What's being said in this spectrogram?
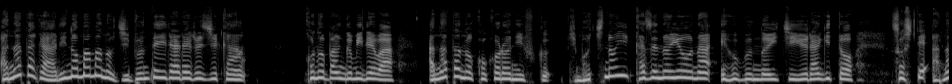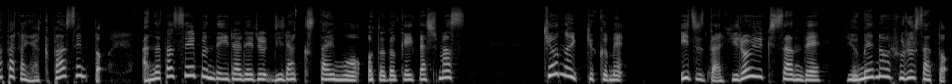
あなたがありのままの自分でいられる時間。この番組ではあなたの心に吹く気持ちのいい風のような F 分の1揺らぎとそしてあなたが100%あなた成分でいられるリラックスタイムをお届けいたします今日の1曲目伊豆田博之さんで夢のふるさと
